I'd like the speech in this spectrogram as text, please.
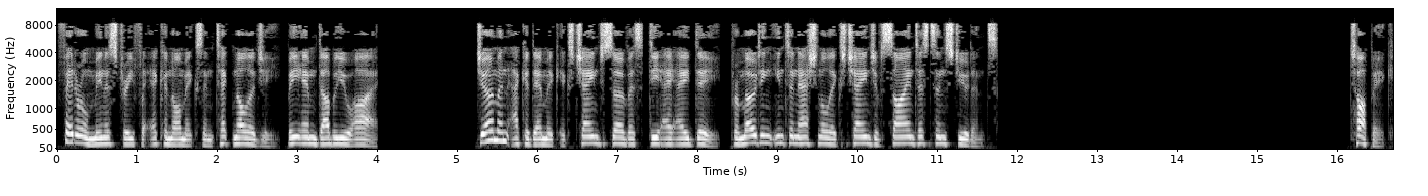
Federal Ministry for Economics and Technology BMWI German Academic Exchange Service DAAD promoting international exchange of scientists and students. Topic.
